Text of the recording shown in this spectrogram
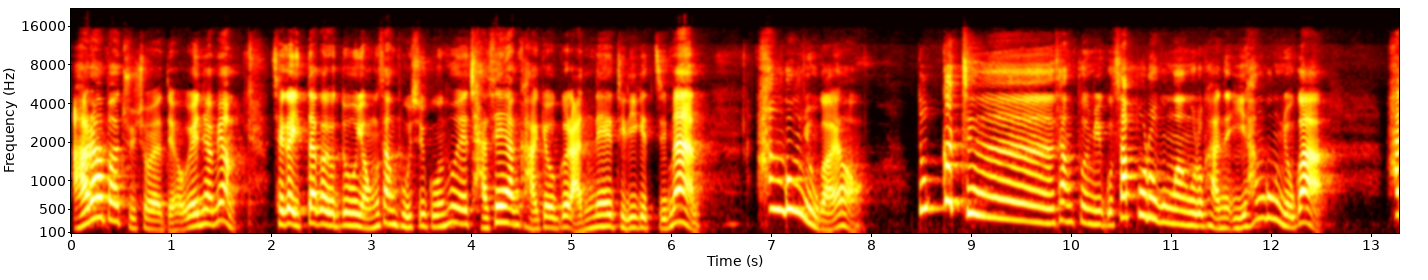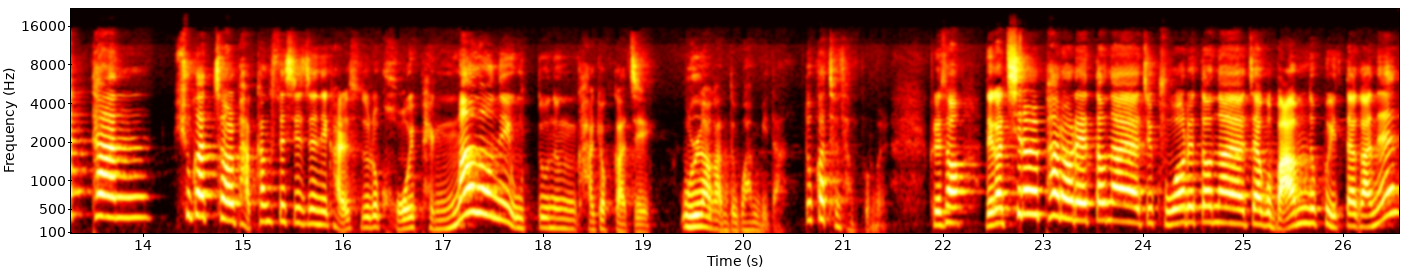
알아봐 주셔야 돼요. 왜냐면 제가 이따가도 영상 보시고 온 후에 자세한 가격을 안내해 드리겠지만 항공료가요. 똑같은 상품이고 사포로 공항으로 가는 이 항공료가 핫한 휴가철 바캉스 시즌이 갈수록 거의 100만 원이 웃도는 가격까지 올라간다고 합니다. 똑같은 상품을. 그래서 내가 7월, 8월에 떠나야지, 9월에 떠나야지 하고 마음 놓고 있다가는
